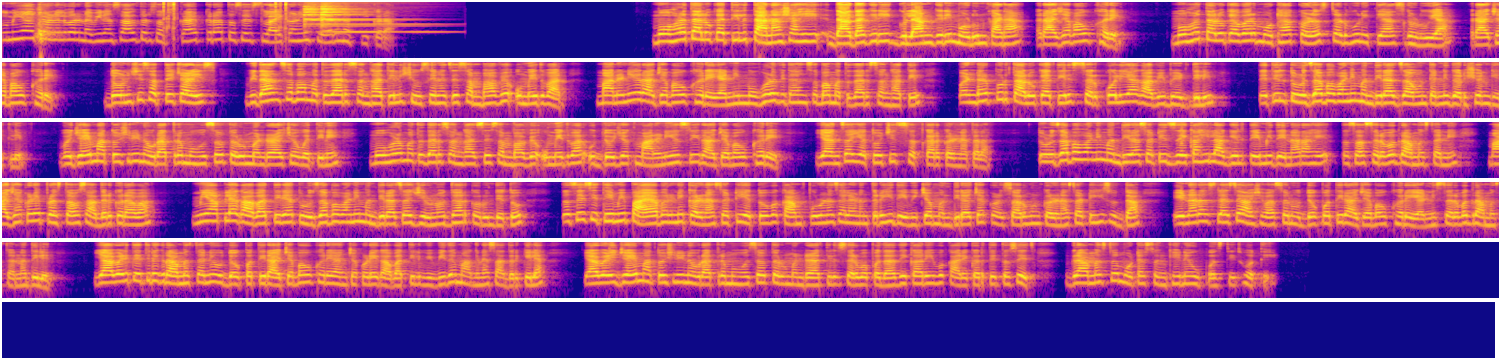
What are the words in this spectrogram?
तुम्ही या चॅनलवर नवीन असाल तर सबस्क्राईब करा तसेच लाईक आणि शेअर नक्की करा. मोहळ तालुक्यातील तानाशाही दादागिरी गुलामगिरी मोडून काढा राजाभाऊ खरे. मोहळ तालुक्यावर मोठा कळस चढवून इतिहास घडवूया राजाभाऊ खरे. दोनशे सत्तेचाळीस विधानसभा मतदारसंघातील शिवसेनेचे संभाव्य उमेदवार माननीय राजाभाऊ खरे यांनी मोहोळ विधानसभा मतदारसंघातील पंढरपूर तालुक्यातील सरकोली या गावी भेट दिली. तेथील तुळजाभवानी मंदिरात जाऊन त्यांनी दर्शन घेतले व जय मातोश्री नवरात्र महोत्सव तरुण मंडळाच्या वतीने मोहोळ मतदारसंघाचे संभाव्य उमेदवार उद्योजक माननीय श्री राजाभाऊ खरे यांचा यथोचित सत्कार करण्यात आला. तुळजाभवानी मंदिरासाठी जे काही लागेल ते मी देणार आहे तसा सर्व ग्रामस्थांनी माझ्याकडे प्रस्ताव सादर करावा. मी आपल्या गावातील या तुळजाभवानी मंदिराचा जीर्णोद्धार करून देतो. तसेच इथे मी पायाभरणी करण्यासाठी येतो व काम पूर्ण झाल्यानंतरही देवीच्या मंदिराच्या कळसारोहण करण्यासाठीही सुद्धा येणार असल्याचे आश्वासन उद्योगपती राजाभाऊ खरे यांनी सर्व ग्रामस्थांना दिले. यावेळी तेथील ग्रामस्थांनी उद्योगपती राजाभाऊ खरे यांच्याकडे गावातील विविध मागण्या सादर केल्या. यावेळी जय मातोश्री नवरात्र महोत्सव तरुण मंडळातील सर्व पदाधिकारी व कार्यकर्ते तसेच ग्रामस्थ मोठ्या संख्येने उपस्थित होते.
